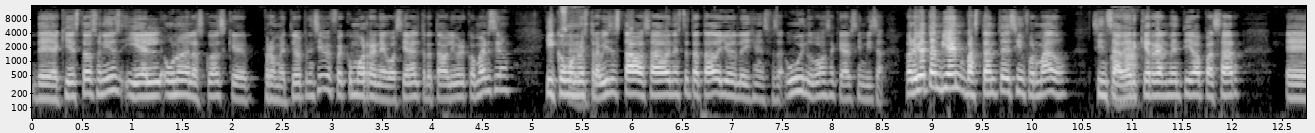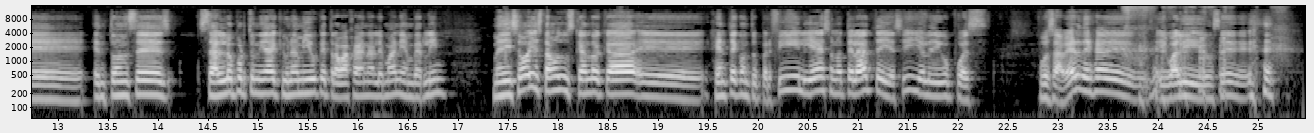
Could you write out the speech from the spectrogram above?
de aquí de Estados Unidos y él, una de las cosas que prometió al principio fue como renegociar el Tratado de Libre Comercio y como nuestra visa está basada en este tratado, yo le dije uy, nos vamos a quedar sin visa. Pero yo también bastante desinformado, sin saber qué realmente iba a pasar. Eh, entonces sale la oportunidad de que un amigo que trabaja en Alemania, en Berlín, me dice, oye, estamos buscando acá eh, gente con tu perfil y eso, no te late y así. Yo le digo, pues, pues a ver, deja de, igual y no sé.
